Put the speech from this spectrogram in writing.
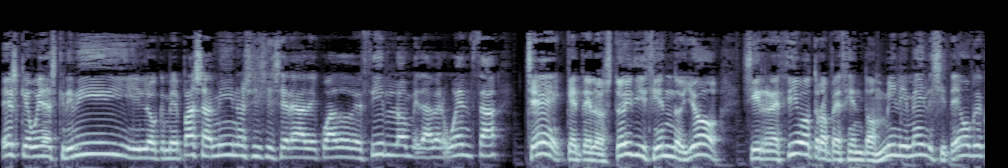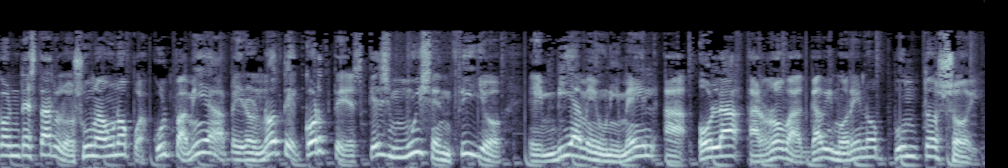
es que voy a escribir y lo que me pasa a mí no sé si será adecuado decirlo, me da vergüenza, Che, que te lo estoy diciendo yo. Si recibo tropecientos mil emails y tengo que contestarlos uno a uno, pues culpa mía. Pero no te cortes, que es muy sencillo. Envíame un email a hola.gabimoreno.soy.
